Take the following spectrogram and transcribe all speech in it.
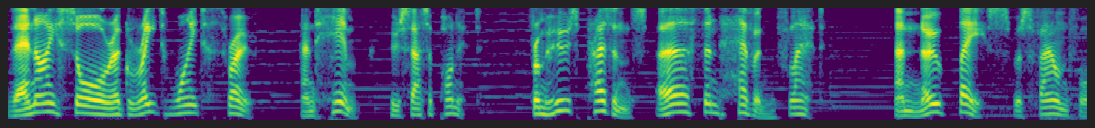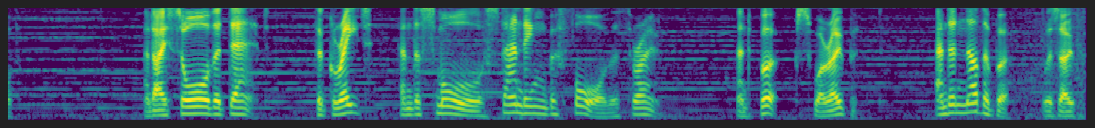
Then I saw a great white throne, and him who sat upon it, from whose presence earth and heaven fled, and no place was found for them. And I saw the dead, the great and the small, standing before the throne, and books were opened. and another book was opened,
